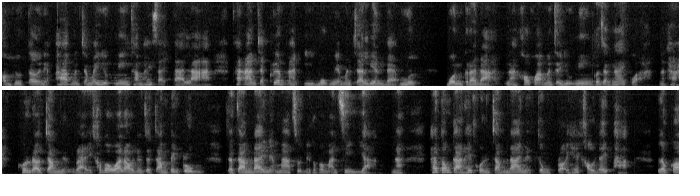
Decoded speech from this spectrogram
คอมพิวเตอร์เนี่ยภาพมันจะไม่หยุดนิ่งทำให้สายตาล้า ถ้าอ่านจากเครื่องอ่านอีบุ๊กเนี่ยมันจะเรียนแบบหมึกบนกระดาษนะข้อความมันจะอยู่นิ่งก็จะง่ายกว่านะคะคนเราจำอย่างไรเขาบอกว่าเราเนี่ยจะจำเป็นกลุ่ม จะจำได้เนี่ยมากสุดเนี่ยก็ประมาณ 4 อย่างนะถ้าต้องการให้คนจำได้เนี่ยจงปล่อยให้เขาได้พัก แล้วก็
